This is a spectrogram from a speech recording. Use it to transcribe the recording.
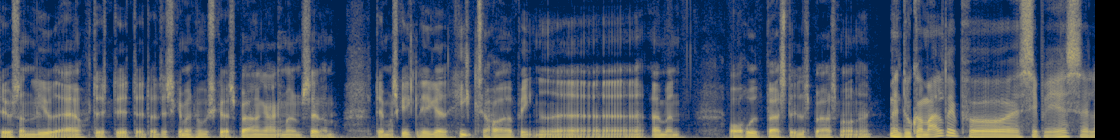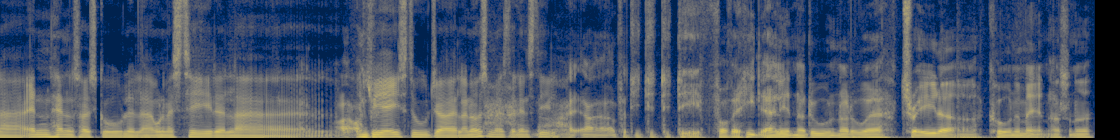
det er jo sådan, livet er. Det, det, det, og det skal man huske at spørge en gang imellem, selvom det måske ikke ligger helt til højre benet, øh, at man overhovedet bør stille spørgsmål. Ikke? Men du kom aldrig på øh, CBS, eller anden handelshøjskole, eller universitet, eller MBA-studier, eller noget som helst af den stil? Nej, fordi det, det, det, for at være helt ærlig, når du, når du er trader og kundemand og sådan noget,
